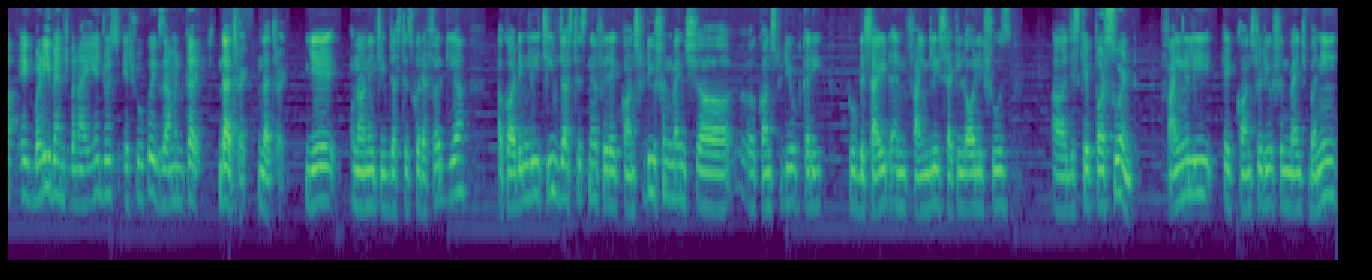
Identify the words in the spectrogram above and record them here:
आप एक बड़ी बेंच बनाइए जो इस इशू को एग्जामिन करे। दैट्स राइट दैट्स राइट ये उन्होंने चीफ जस्टिस को रेफ़र किया। अकॉर्डिंगली चीफ जस्टिस ने फिर एक कॉन्स्टिट्यूशन बेंच कॉन्स्टिट्यूट करी to decide and finally settle all issues जिसके परसुएंट फाइनली एक कॉन्स्टिट्यूशन बेंच बनी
